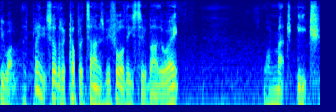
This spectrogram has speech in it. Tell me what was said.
Forty-one. They've played each other a couple of times before, these two, by the way. One match each.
